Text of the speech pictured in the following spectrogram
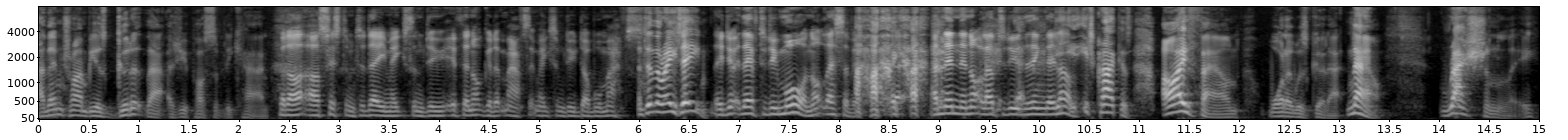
and then try and be as good at that as you possibly can But our, our system today makes them do, if they're not good at maths, it makes them do double maths. until they're 18. They do. They have to do more, not less of it, and then they're not allowed to do the thing they love. It's crackers. I found what I was good at. Now, rationally,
